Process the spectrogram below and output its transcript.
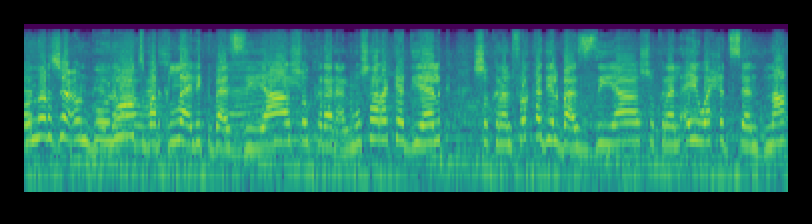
ونرجع ونقولوا تبارك الله عليك بعزية. شكرا على المشاركة ديالك. شكرا للفرقه ديال بعزية. شكرا لأي واحد ساندنا.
